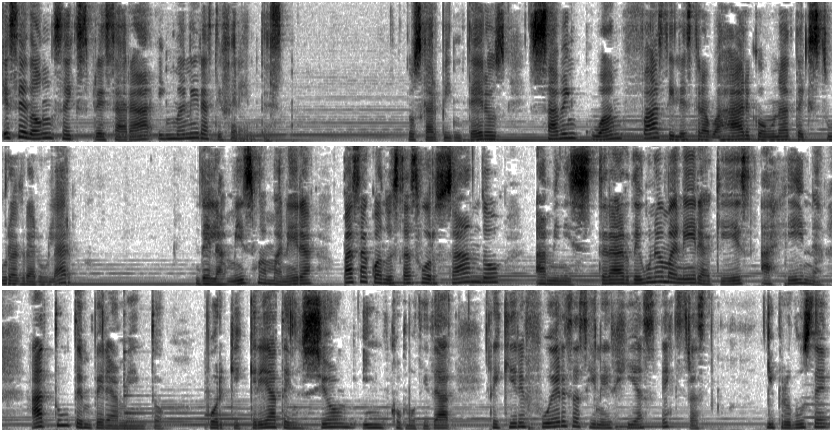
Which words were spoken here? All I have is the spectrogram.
ese don se expresará en maneras diferentes. Los carpinteros saben cuán fácil es trabajar con una textura granular. De la misma manera pasa cuando estás forzando a ministrar de una manera que es ajena a tu temperamento porque crea tensión, incomodidad, requiere fuerzas y energías extras y produce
